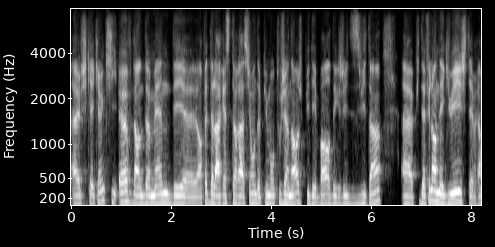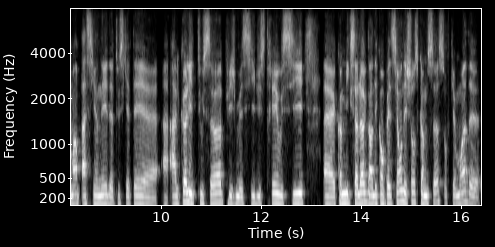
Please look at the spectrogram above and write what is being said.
Euh, je suis quelqu'un qui œuvre dans le domaine des, euh, en fait, de la restauration depuis mon tout jeune âge, puis des bars dès que j'ai eu 18 ans. puis de fil en aiguille, j'étais vraiment passionné de tout ce qui était alcool et tout ça. Puis je me suis illustré aussi comme mixologue dans des compétitions, des choses comme ça. Sauf que moi, de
